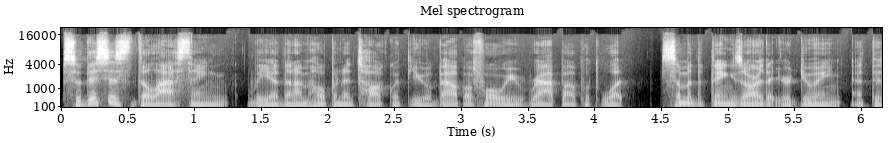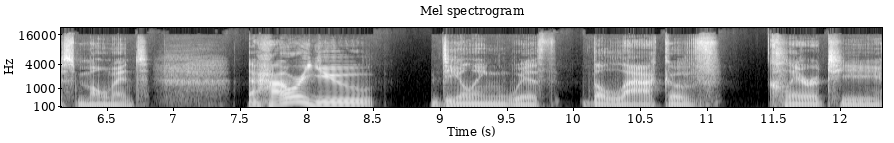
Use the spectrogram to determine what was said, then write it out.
So, this is the last thing, Leah, that I'm hoping to talk with you about before we wrap up with what some of the things are that you're doing at this moment. How are you dealing with the lack of clarity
